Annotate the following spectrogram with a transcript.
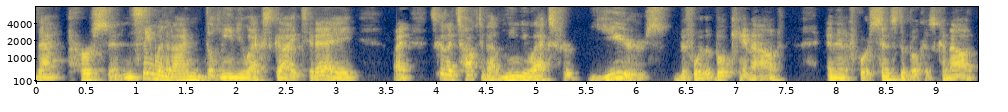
that person. In the same way that I'm the lean UX guy today, right? It's because I talked about lean UX for years before the book came out. And then of course, since the book has come out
